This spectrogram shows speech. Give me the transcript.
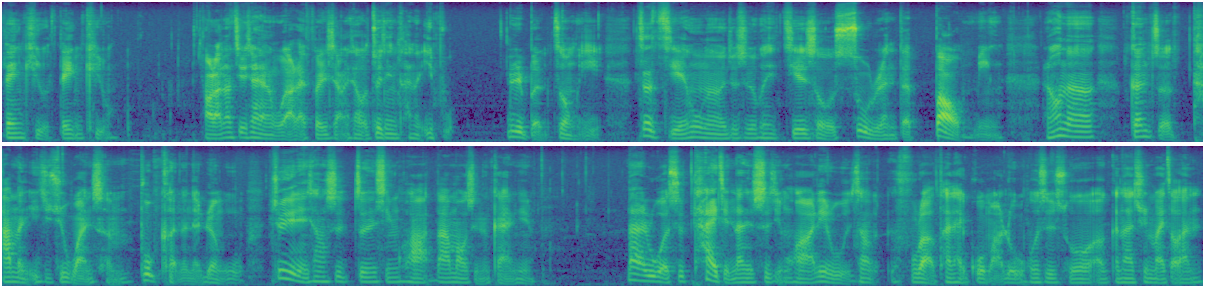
Thank you, thank you. 好了，那接下来我要来分享一下我最近看的一部日本综艺。这节目呢，就是会接受素人的报名，然后呢，跟着他们一起去完成不可能的任务，就有点像是真心话大冒险的概念。那如果是太简单的事情的话，例如像扶老太太过马路，或是说呃跟他去买早餐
